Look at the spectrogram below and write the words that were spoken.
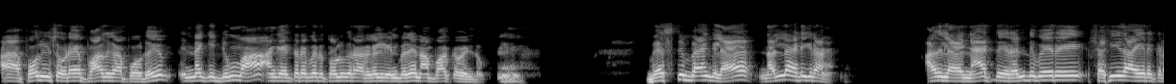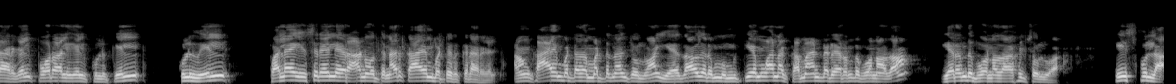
போலீஸோடைய போலீஸோட பாதுகாப்போடு இன்னைக்கு ஜும்மா அங்கே எத்தனை பேர் தொழுகிறார்கள் என்பதை நாம் பார்க்க வேண்டும். வெஸ்ட் பேங்கில் நல்லா அடிக்கிறாங்க. அதில் நேற்று ரெண்டு பேர் ஷஹீதாக இருக்கிறார்கள் போராளிகள் குழுக்கில் குழுவில் பல இஸ்ரேலிய இராணுவத்தினர் காயம்பட்டு இருக்கிறார்கள் அவன் காயம்பட்டதை மட்டும்தான் சொல்லுவான். ஏதாவது ரொம்ப முக்கியமான கமாண்டர் இறந்து போனாதான் இறந்து போனதாக சொல்லுவான். ஹிஸ்புல்லா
